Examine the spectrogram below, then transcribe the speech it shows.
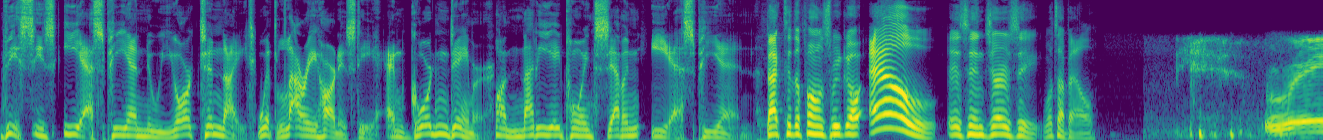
This is ESPN New York Tonight with Larry Hardesty and Gordon Damer on 98.7 ESPN. Back to the phones we go. L is in Jersey. What's up, L? Raiders.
